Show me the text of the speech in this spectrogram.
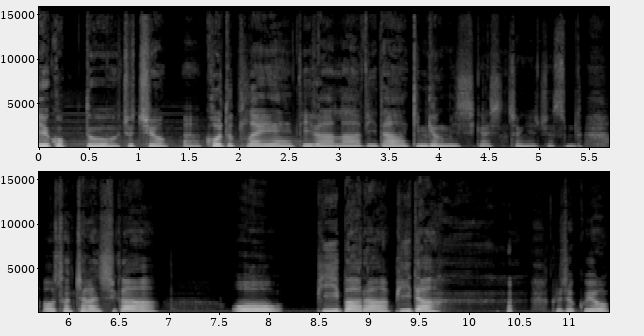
뒤에 곡도 좋죠. 아, 코드플레이의 비바 라 비다 김경민 씨가 신청해 주셨습니다. 어, 손창한 씨가 오 비바라 비다 그러셨고요.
